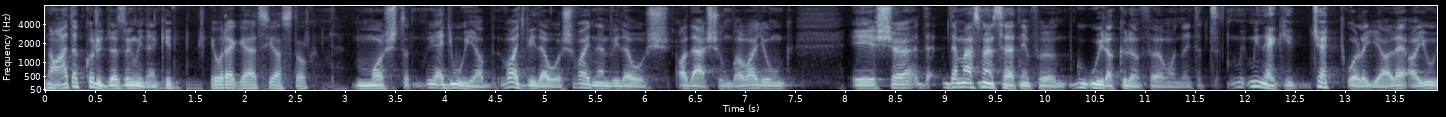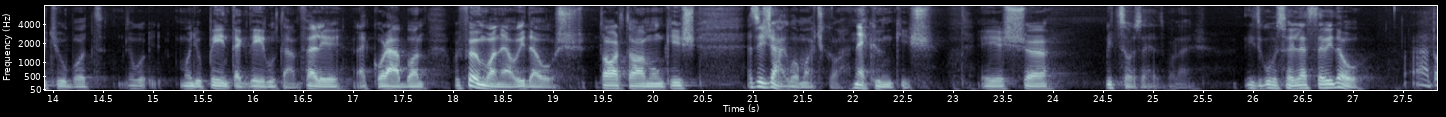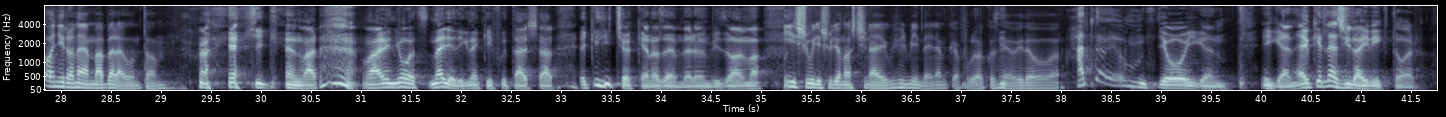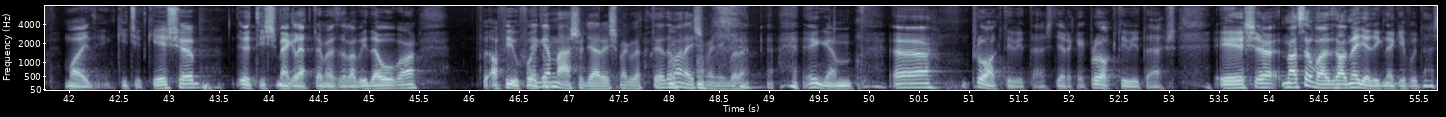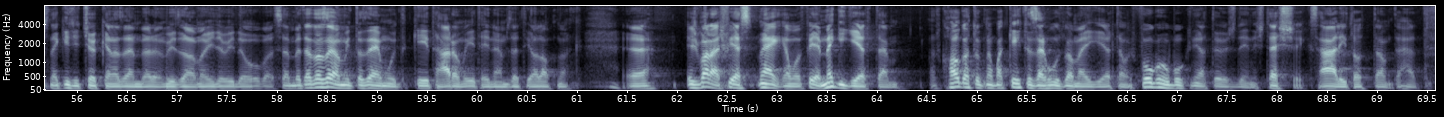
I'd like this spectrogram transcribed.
Na hát akkor üdvözlünk mindenkit. Jó reggelt, sziasztok! Most egy újabb, vagy videós, vagy nem videós adásunkban vagyunk, és, de, de már azt nem szeretném föl, újra külön fölmondani. Tehát mindenki csekkolja le a YouTube-ot, mondjuk péntek délután felé, legkorábban, hogy fönn van-e a videós tartalmunk is. Ez egy zsákba macska, nekünk is. És mit szólsz ehhez, Balázs? Izgulsz, hogy lesz-e videó? Hát annyira nem, már beleuntam. Igen, már, már nyolc, negyedik nekifutásával egy kicsit csökken az ember önbizalma. Is úgy is ugyanazt csináljuk, úgyhogy mindegy, nem kell foglalkozni a videóval. Hát jó, igen. Igen. Egyébként lesz Zsidai Viktor majd kicsit később. Őt is megleptem ezzel a videóval. A fiúk folytat... Engem másodjára is meglettél, de már ne is menjünk bele. Igen. Uh, proaktivitás, gyerekek, proaktivitás. És uh, na szóval ez a negyedik nekifutásnak kicsit csökken az ember önbizalma így a videóval szemben. Tehát az olyan, mint az elmúlt két-három hét egy nemzeti alapnak. Uh, és Balázs, figyelj, ezt meg, figyelj, megígértem. A hallgatóknak már 2020-ban megígértem, hogy fogok bukni a tőzsdén, és tessék, szállítottam, tehát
